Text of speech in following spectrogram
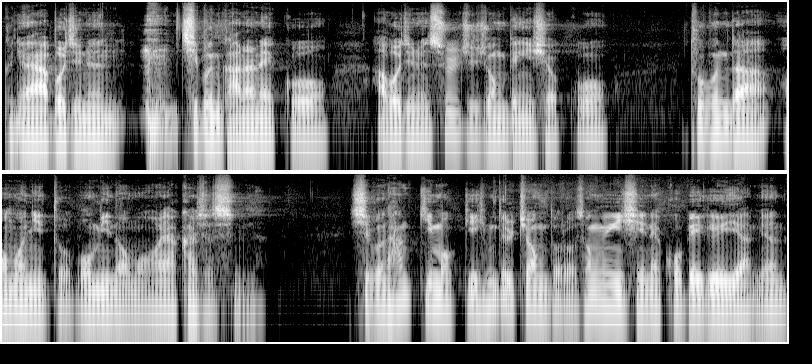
그녀의 아버지는 집은 가난했고 아버지는 술 주정뱅이셨고 두 분 다 어머니도 몸이 너무 허약하셨습니다. 집은 한 끼 먹기 힘들 정도로 성명희 시인의 고백에 의하면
